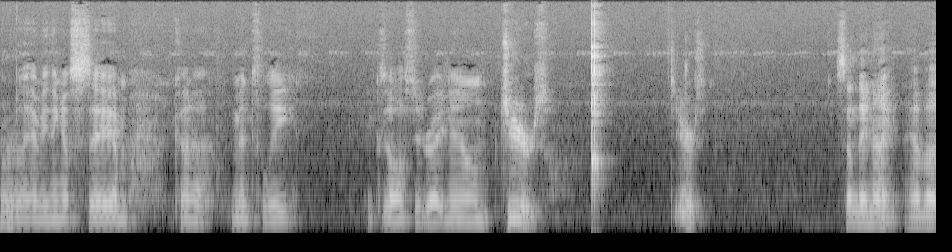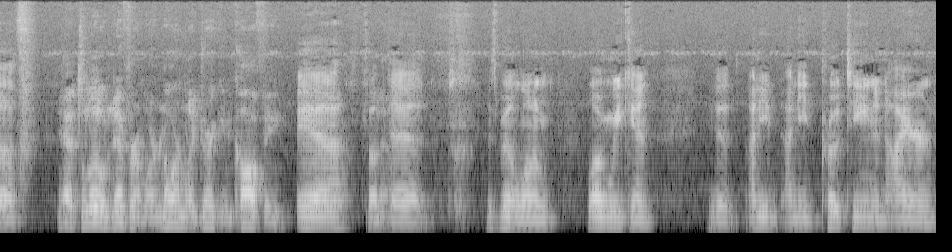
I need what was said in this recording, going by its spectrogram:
I don't really have anything else to say. I'm kind of mentally exhausted right now. Cheers. Cheers. Sunday night. Have a Yeah, it's a little different. We're normally drinking coffee. yeah. Fuck No. that. It's been a long, long weekend. Yeah, I need I need protein and iron.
